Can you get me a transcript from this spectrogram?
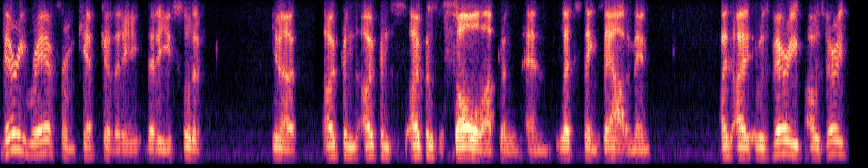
very rare from Koepka that he that he sort of, you know, opens opens opens the soul up and and lets things out. I mean, I, I was very I was very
